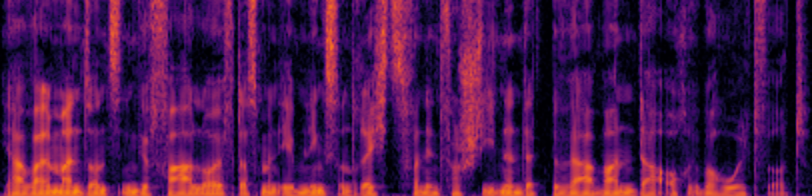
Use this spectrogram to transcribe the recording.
ja, weil man sonst in Gefahr läuft, dass man eben links und rechts von den verschiedenen Wettbewerbern da auch überholt wird.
